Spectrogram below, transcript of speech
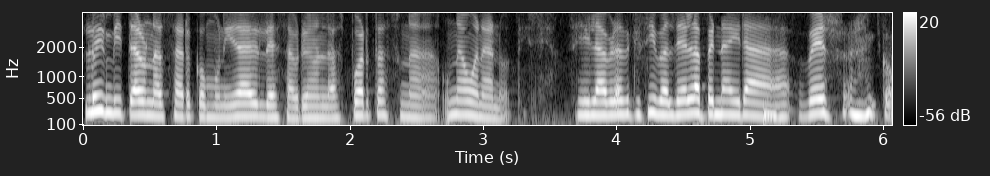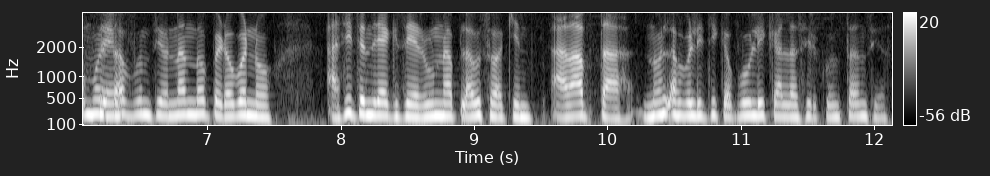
Lo invitaron a hacer comunidad y les abrieron las puertas. Una, una buena noticia. Sí, la verdad que sí, valdría la pena ir a ver cómo está funcionando, pero bueno, Así tendría que ser un aplauso a quien adapta ¿no? la política pública a las circunstancias.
